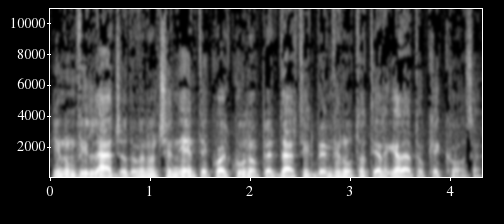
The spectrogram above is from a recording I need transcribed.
In un villaggio dove non c'è niente, qualcuno per darti il benvenuto ti ha regalato che cosa?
